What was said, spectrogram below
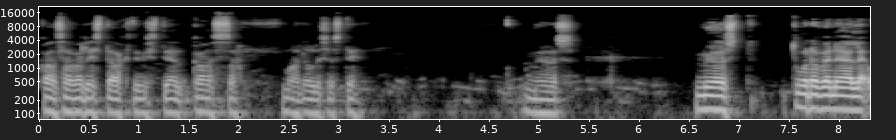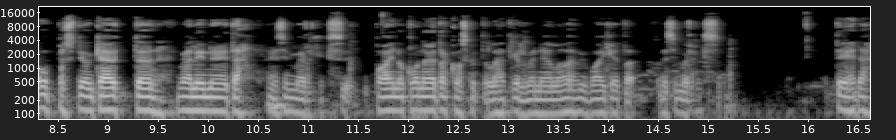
kansainvälisten aktivistien kanssa mahdollisesti myös, myös tuoda Venäjälle opposition käyttöön välineitä, esimerkiksi painokoneita, koska tällä hetkellä Venäjällä on hyvin vaikeaa esimerkiksi tehdä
